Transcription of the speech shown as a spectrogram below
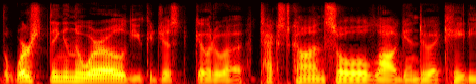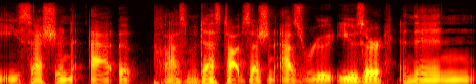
the worst thing in the world. You could just go to a text console, log into a KDE session at a Plasma desktop session as root user, and then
